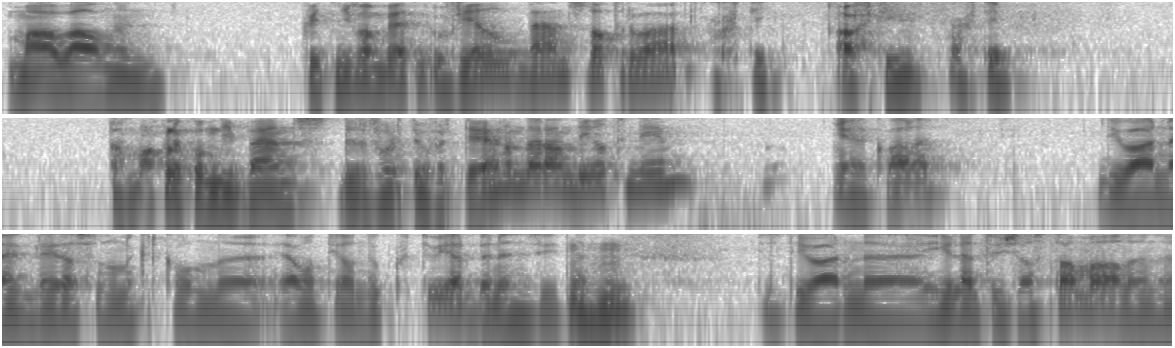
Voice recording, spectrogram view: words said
maar wel een... Ik weet niet van buiten hoeveel bands dat er waren. 18. 18. 18. Gemakkelijk om die bands ervoor te overtuigen om daaraan deel te nemen. Eigenlijk wel, hè. Die waren echt blij dat ze nog een keer konden... eh, ja, want die hadden ook twee jaar binnen gezeten. hè. Mhm. Dus die waren eh, heel enthousiast allemaal. En, eh,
